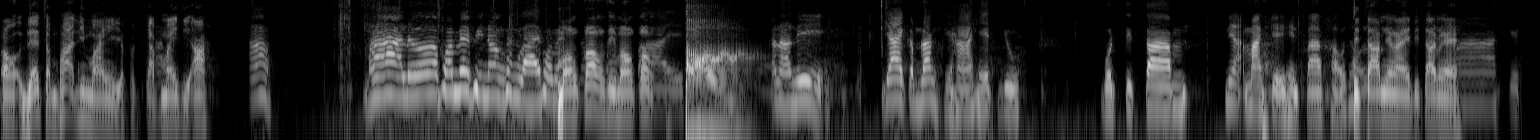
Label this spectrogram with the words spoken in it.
เอาเดี๋ยวสัมภาษณ์นี่ไม่อย่าไปจับไม่สิอะ อ้าวมาเลยพ่อแม่พี่น้องทั้งหลายพ่อแม่มองกล้องสิมองกล้องปายขณะนี้ยายกำลังสิหาเห็ดอยู่ บทติดตามเนี่ยมาเก็บเห็ดป่าเขาเท่ติดตามยังไง ติดตามยังไง มาเก็บ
